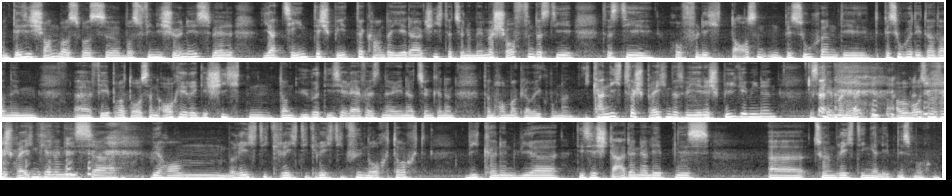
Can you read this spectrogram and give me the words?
und das ist schon was, was äh, was finde ich schön ist, weil Jahrzehnte später kann da jeder eine Geschichte erzählen. Und wenn wir schaffen, dass die, dass die hoffentlich tausenden Besuchern, die Besucher, die da dann im äh, Februar da sind, auch ihre Geschichten dann über diese Raiffeisen Arena erzählen können, dann haben wir, glaube ich, gewonnen. Ich kann nicht versprechen, dass wir jedes Spiel gewinnen, das kennen wir nicht. Aber was wir versprechen können, ist, äh, wir haben richtig, richtig, richtig viel nachgedacht. Wie können wir dieses Stadionerlebnis äh, zu einem richtigen Erlebnis machen?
